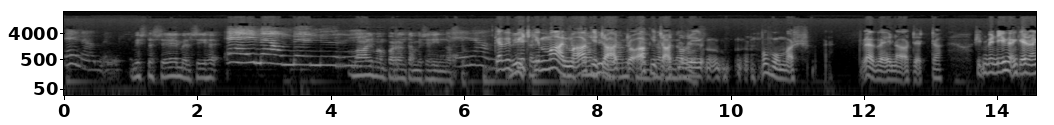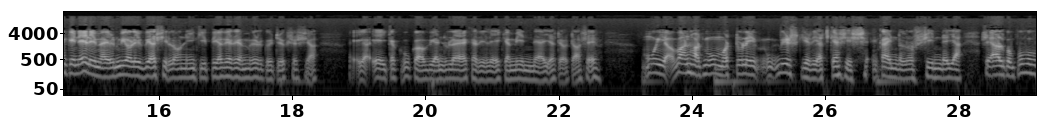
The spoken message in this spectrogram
Ei ne on mennyt. Mistä se Emel siihen Ei ne on mennyt. maailman parantamisen hinnosta? Kävi pitkin maailmaa agitaatto, agitaattori puhumassa työveinaat, että sitten meni yhden kerrankin Elimäelle. Minä olin vielä silloin niin kipeä verenmyrkytyksessä ja, ja eikä kukaan vienyt lääkärille eikä minne. Ja tota, se muija, vanhat mummot tuli virsikirjat käsissä kainalossa sinne ja se alkoi puhua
